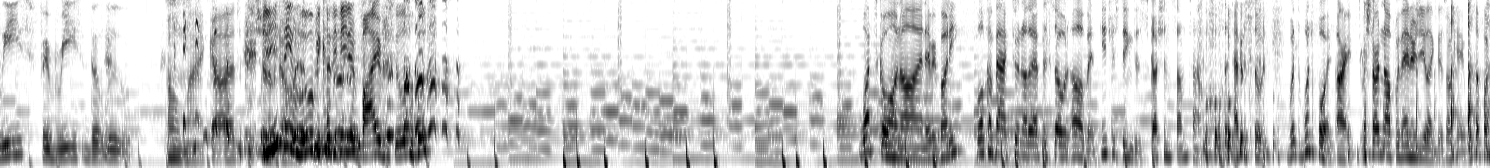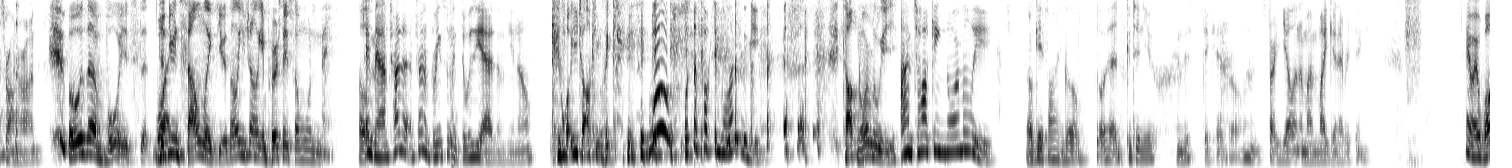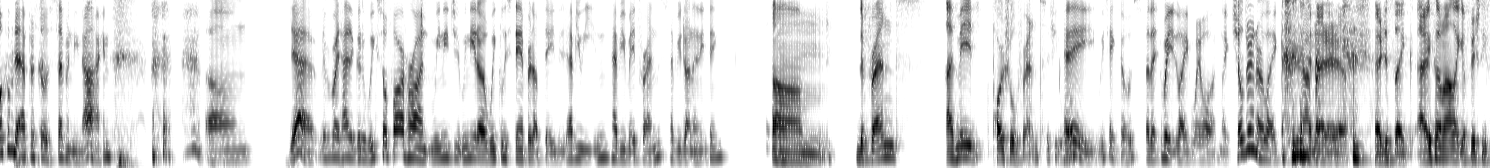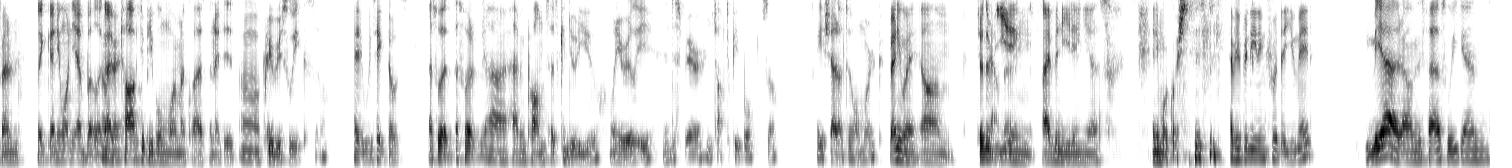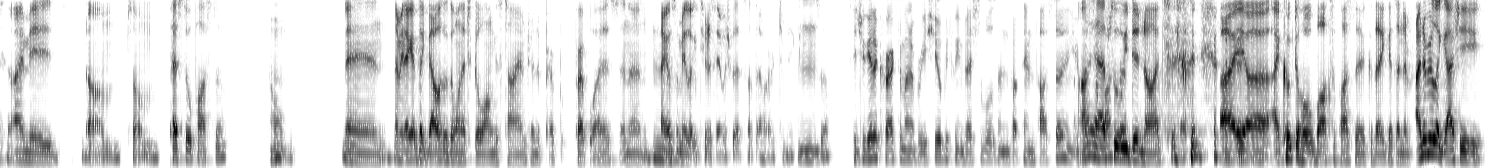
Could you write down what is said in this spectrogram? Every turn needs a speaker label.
Speaker 1: please Febreze the Lou.
Speaker 2: Oh my god.
Speaker 3: Did you say Lou because he needed five syllables?
Speaker 2: What's going on, everybody? Welcome back to another episode of an interesting discussion. Sometimes It's an episode. What? What? What? All right, we're starting off with energy like this. Okay, what the fuck's wrong, Ron?
Speaker 3: what was that voice? It
Speaker 2: What?
Speaker 3: didn't even sound like you. It sounded like you're trying to like impersonate someone.
Speaker 2: Hey man, I'm trying to. I'm trying to bring some enthusiasm. You know.
Speaker 3: Why are you talking like
Speaker 2: Whoa! What the fuck you want from me?
Speaker 3: Talk normally.
Speaker 2: I'm talking normally.
Speaker 3: Okay, fine. Go. Go ahead. Continue.
Speaker 2: And this dickhead, bro, I'm gonna start yelling at my mic and everything. Anyway, welcome to episode 79. um, yeah, everybody had a good week so far. Haran, we need you. We need a weekly Stanford update. Have you eaten? Have you made friends? Have you done anything?
Speaker 3: Um, the friends I've made partial friends. If you will.
Speaker 2: Hey, we take those. Are they wait? Like wait, hold on. Like children or like you're not
Speaker 3: no,
Speaker 2: friends
Speaker 3: no,
Speaker 2: yet?
Speaker 3: no. no, just like I guess I'm not like officially friends with like anyone yet, but like
Speaker 2: Okay.
Speaker 3: I've talked to people more in my class than I did
Speaker 2: Oh, okay.
Speaker 3: previous weeks. So
Speaker 2: Hey, we take those.
Speaker 3: that's what that's what uh, having problem sets can do to you when you're really in despair. You talk to people. So I guess shout out to homework. But anyway, um, in terms of
Speaker 2: Down bad.
Speaker 3: eating, I've been eating. Yes. Any more questions?
Speaker 2: Have you been eating food that you made?
Speaker 3: Yeah. Um, this past weekend I made um some pesto pasta.
Speaker 2: Oh,
Speaker 3: And I mean, I guess like that was like the one that took the longest time during the prep prep wise. And then I
Speaker 2: Mm.
Speaker 3: also made like a tuna sandwich, but that's not that hard to make.
Speaker 2: Mm.
Speaker 3: So
Speaker 2: did you get a correct amount of ratio between vegetables and and pasta in your
Speaker 3: I absolutely
Speaker 2: pasta?
Speaker 3: did not. I uh, I cooked a whole box of pasta because I guess I never I never like actually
